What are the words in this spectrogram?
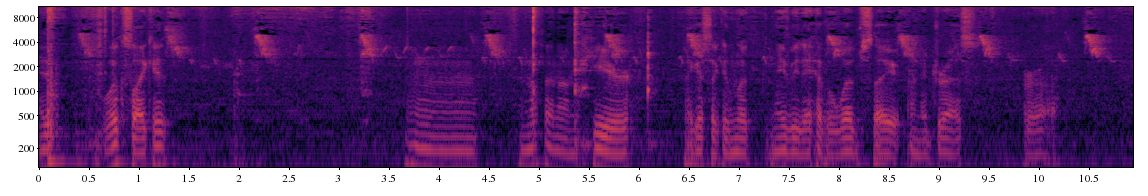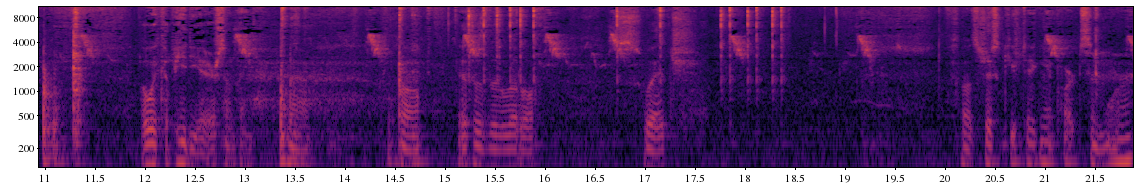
It looks like it. Uh, nothing on here. I guess I can look. Maybe they have a website, an address, or a, a Wikipedia or something. Uh, well, this is the little switch. So let's just keep taking apart some more.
